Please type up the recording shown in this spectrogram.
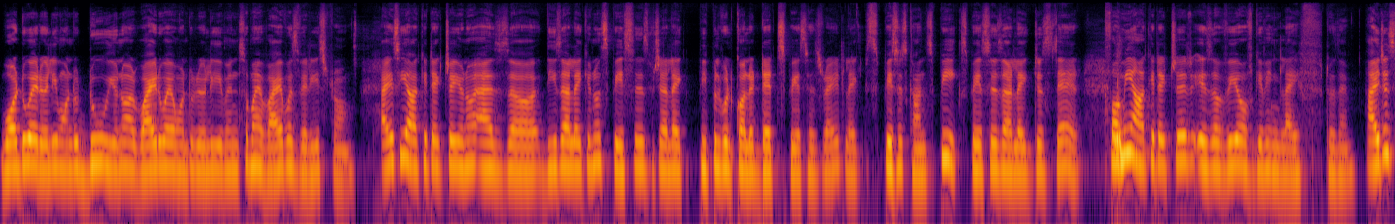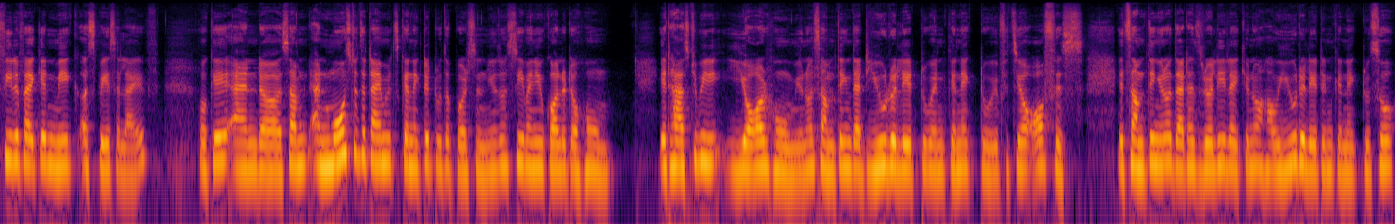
What do I really want to do, you know, or why do I want to really even? So my why was very strong. I see architecture, you know, as uh, these are like, you know, spaces which are like, people would call it dead spaces, right? Like spaces can't speak, spaces are like just there. For me, architecture is a way of giving life to them. I just feel if I can make a space alive, okay, and uh, some, and most of the time it's connected to the person. You know, see when you call it a home, it has to be your home you know something that you relate to and connect to if it's your office it's something you know that has really like you know how you relate and connect to so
